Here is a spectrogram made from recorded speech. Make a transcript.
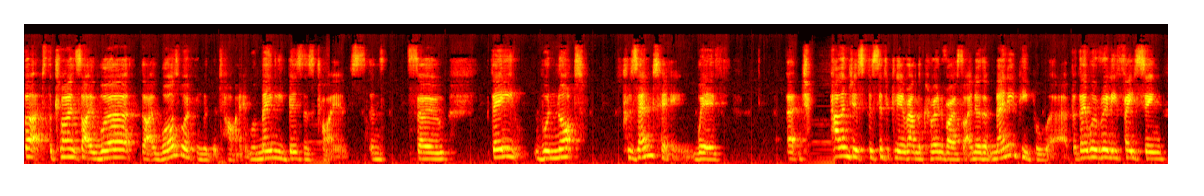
but the clients that I were that I was working with at the time were mainly business clients, and so they were not presenting with uh, challenges specifically around the coronavirus that I know that many people were, but they were really facing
